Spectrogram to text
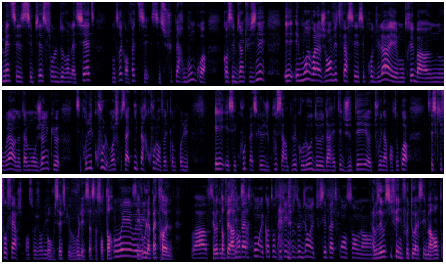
mettre ces, ces pièces sur le devant de l'assiette, montrer qu'en fait, c'est super bon, quoi, quand c'est bien cuisiné. Et, et moi, voilà, j'ai envie de faire ces, ces produits-là et montrer, no- voilà, notamment aux jeunes, que ces produits cool. Moi, je trouve ça hyper cool, en fait, comme produit. Et, et c'est cool parce que, du coup, c'est un peu écolo d'arrêter de, jeter euh, tout et n'importe quoi. C'est ce qu'il faut faire, je pense, aujourd'hui. Bon, vous savez ce que vous voulez, ça, ça s'entend. Oui, oui, c'est oui. vous la patronne. Waouh, c'est votre tempérament, ça patrons, Et quand on fait quelque chose de bien, on est tous ces patrons ensemble. hein. Ah, vous avez aussi fait une photo assez marrante,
